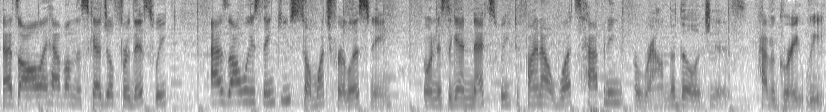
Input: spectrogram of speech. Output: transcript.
That's all I have on the schedule for this week. As always, thank you so much for listening. Join us again next week to find out what's happening around the villages. Have a great week.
